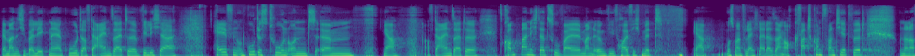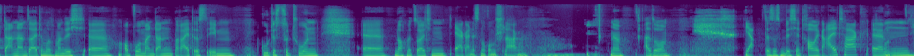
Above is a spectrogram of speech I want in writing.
wenn man sich überlegt, naja gut, auf der einen Seite will ich ja helfen und Gutes tun und ähm, ja, auf der einen Seite kommt man nicht dazu, weil man irgendwie häufig mit, ja, muss man vielleicht leider sagen, auch Quatsch konfrontiert wird. Und dann auf der anderen Seite muss man sich, äh, obwohl man dann bereit ist, eben Gutes zu tun, äh, noch mit solchen Ärgernissen rumschlagen. Ne? Also ja, das ist ein bisschen trauriger Alltag. Ähm,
